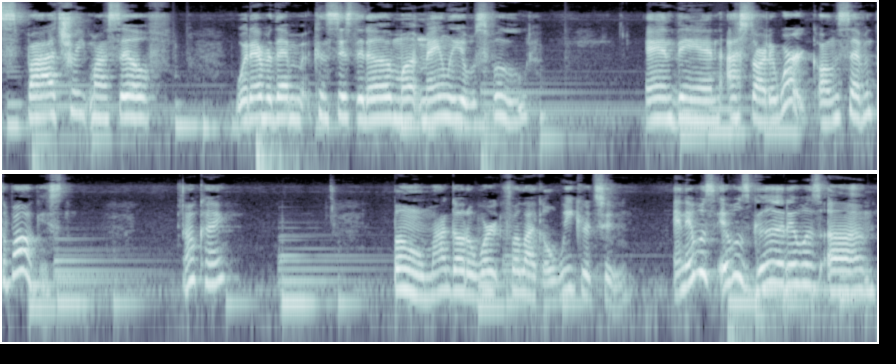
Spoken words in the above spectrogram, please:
spy treat myself, whatever that consisted of. Mainly it was food. And then I started work on the 7th of August. Okay. Boom, I go to work for like a week or two. And it was it was good. It was um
